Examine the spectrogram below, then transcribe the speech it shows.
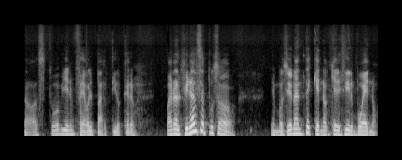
No, estuvo bien feo el partido, creo. Bueno, al final se puso emocionante, que no quiere decir bueno.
